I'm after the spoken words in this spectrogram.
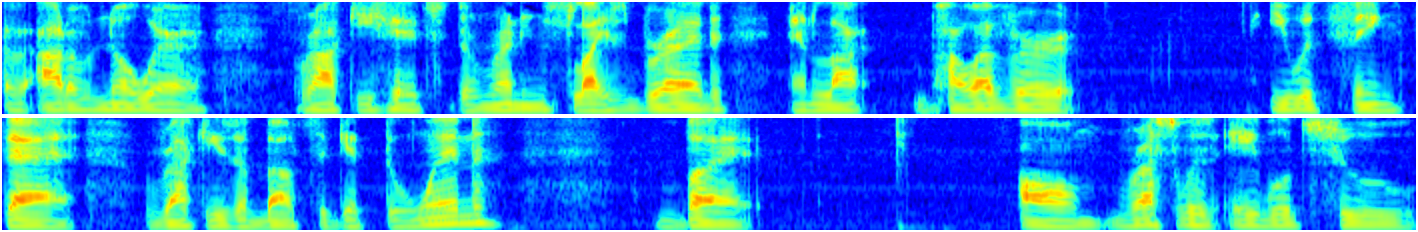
out of nowhere, Rocky hits the running sliced bread and lock. However, you would think that Rocky's about to get the win, but um, Russ was able to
